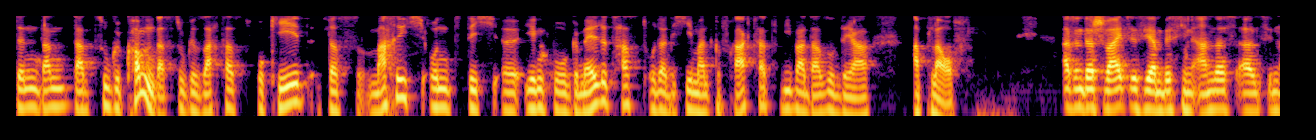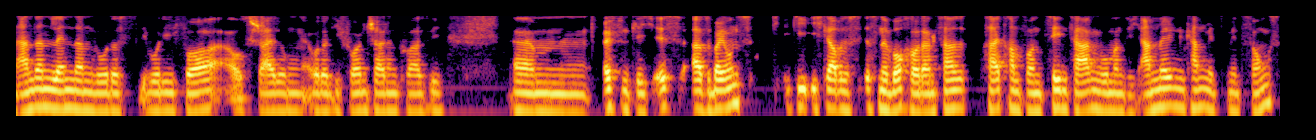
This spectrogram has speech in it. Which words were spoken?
denn dann dazu gekommen, dass du gesagt hast, okay, das mache ich und dich äh, irgendwo gemeldet hast oder dich jemand gefragt hat? Wie war da so der Ablauf? Also in der Schweiz ist ja ein bisschen anders als in anderen Ländern, wo das, wo die Vorausscheidung oder die Vorentscheidung quasi ähm, öffentlich ist. Also bei uns, ich glaube, es ist eine Woche oder ein Zeitraum von zehn Tagen, wo man sich anmelden kann mit, mit Songs.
